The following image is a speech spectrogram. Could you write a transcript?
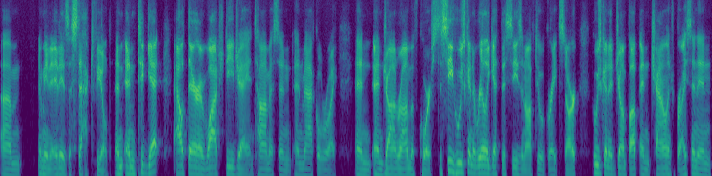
Um, I mean, it is a stacked field, and and to get out there and watch DJ and Thomas and and McIlroy and and Jon Rahm, of course, to see who's going to really get this season off to a great start, who's going to jump up and challenge Bryson in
